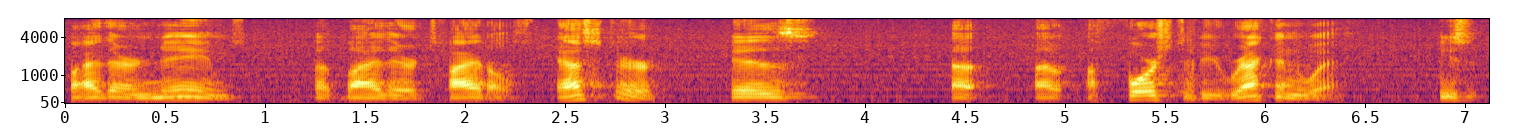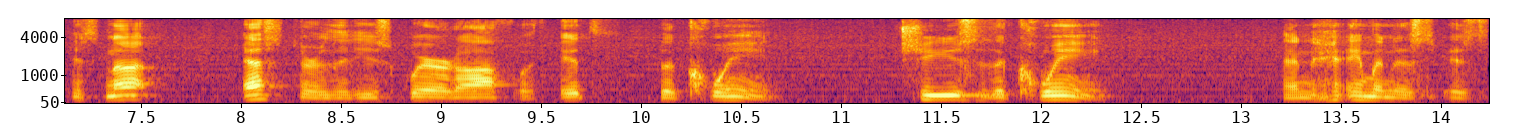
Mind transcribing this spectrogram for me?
by their names, but by their titles. Esther is a, a, a force to be reckoned with. He's, it's not Esther that he's squared off with, it's the queen. She's the queen. And Haman is, is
